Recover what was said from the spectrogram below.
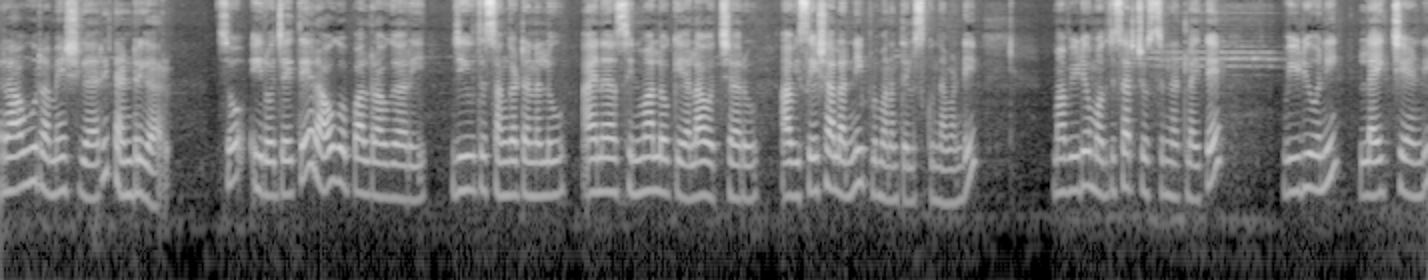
రావు రమేష్ గారి తండ్రి గారు. సో ఈరోజైతే రావు గోపాలరావు గారి జీవిత సంఘటనలు ఆయన సినిమాల్లోకి ఎలా వచ్చారు ఆ విశేషాలన్నీ ఇప్పుడు మనం తెలుసుకుందామండి. మా వీడియో మొదటిసారి చూస్తున్నట్లయితే వీడియోని లైక్ చేయండి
